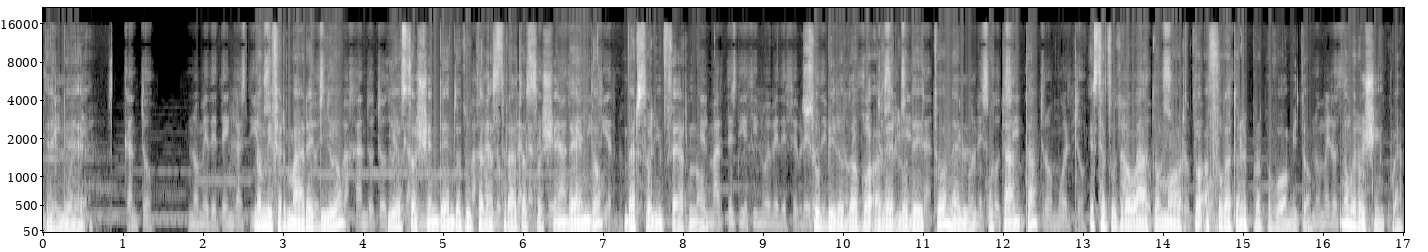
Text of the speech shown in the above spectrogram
delle non mi fermare, Dio. Io sto scendendo tutta la strada, sto scendendo verso l'inferno. Subito dopo averlo detto, nel 80, è stato trovato morto, affogato nel proprio vomito. Numero 5.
